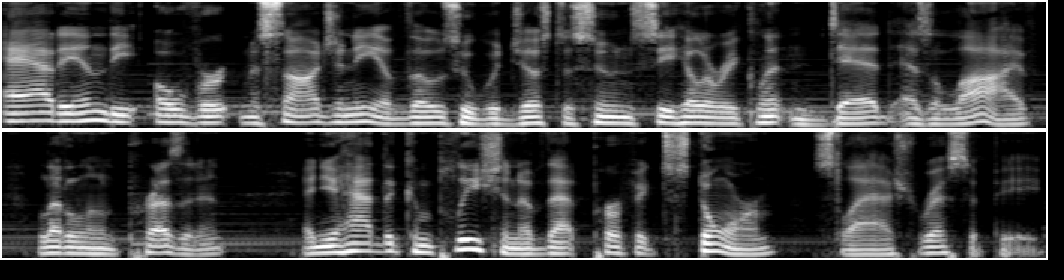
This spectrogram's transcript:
Add in the overt misogyny of those who would just as soon see Hillary Clinton dead as alive, let alone president, and you had the completion of that perfect storm slash recipe.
